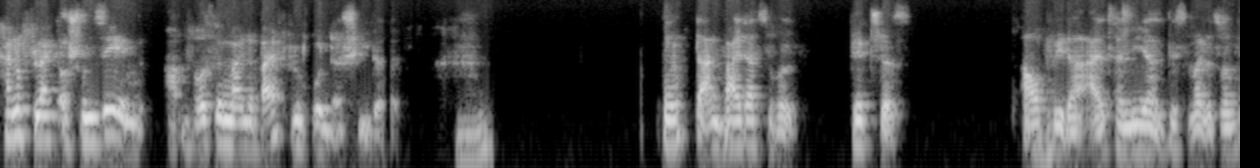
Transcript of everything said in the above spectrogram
Kann du vielleicht auch schon sehen, wo sind meine Beiflugunterschiede. Mhm. Ja, dann weiter zurück. Pitches. Auch mhm. wieder alternieren, bisschen weiter zurück.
